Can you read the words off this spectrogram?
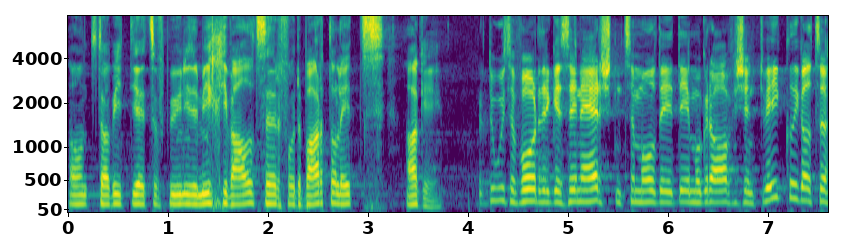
Und da bitte jetzt auf die Bühne den Michi Walzer von der Bartoletz AG. Die Herausforderungen sind erstens einmal die demografische Entwicklung. Also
